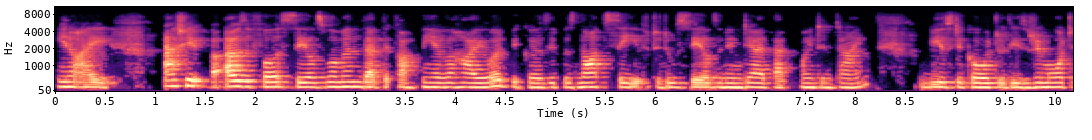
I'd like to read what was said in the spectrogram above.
You know, I actually I was the first saleswoman that the company ever hired because it was not safe to do sales in India at that point in time. We used to go to these remote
